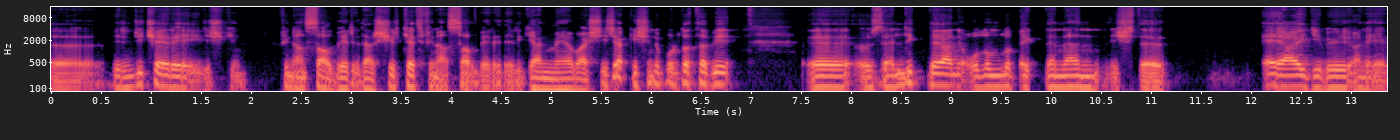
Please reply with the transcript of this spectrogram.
eee, 1. çeyreğe ilişkin finansal veriler, şirket finansal verileri gelmeye başlayacak ki şimdi burada tabii, eee, özellikle, hani, olumlu beklenen, işte, AI gibi, hani,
